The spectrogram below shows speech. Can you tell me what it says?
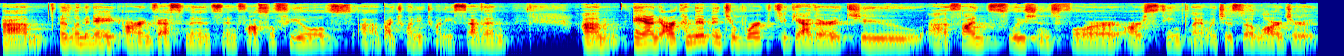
um, eliminate our investments in fossil fuels uh, by 2027. Um, and our commitment to work together to uh, find solutions for our steam plant, which is the larger,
